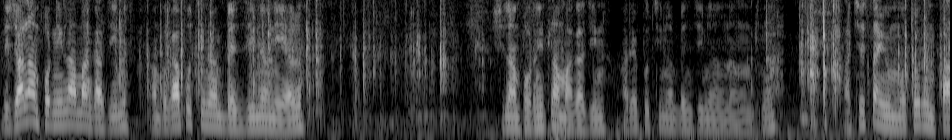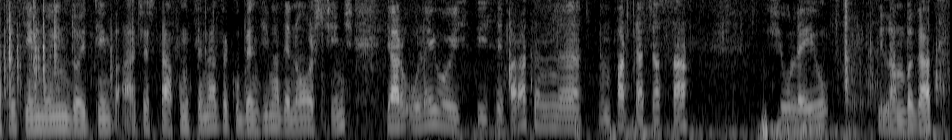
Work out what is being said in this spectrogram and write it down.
deja l-am pornit la magazin, am băgat puțină benzină în el și l-am pornit la magazin, are puțină benzină înăuntru. Acesta e un motor în 4 timp, nu în 2 timp. Acesta funcționează cu benzină de 95, iar uleiul e separat în, în partea aceasta și uleiul l-am băgat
